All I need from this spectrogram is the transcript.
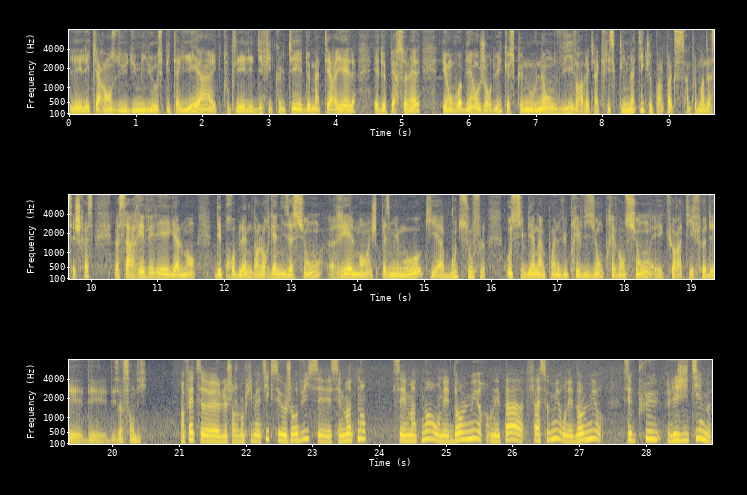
les, carences du, milieu hospitalier, hein, avec toutes les, difficultés de matériel et de personnel. Et on voit bien aujourd'hui que ce que nous venons de vivre avec la crise climatique, je ne parle pas simplement de la sécheresse, ben, ça a révélé également des problèmes dans l'organisation réellement, et je pèse mes mots, qui est à bout de souffle, aussi bien d'un point de vue prévision, prévention et curatif des, incendies. En fait, euh, le changement climatique, c'est aujourd'hui, c'est maintenant. C'est maintenant, on est dans le mur, on n'est pas face au mur, on est dans le mur c'est plus légitime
